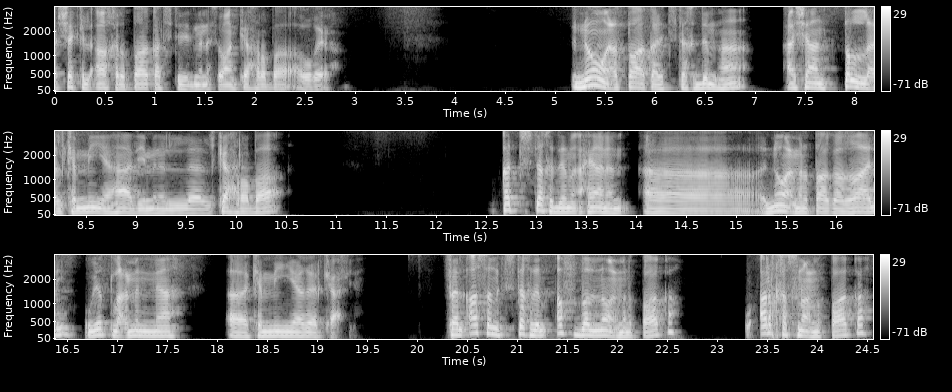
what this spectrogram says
شكل آخر الطاقة تستفيد منه سواء كهرباء أو غيرها. نوع الطاقة اللي تستخدمها عشان تطلع الكمية هذه من ال- الكهرباء قد تستخدم أحيانا آه، نوع من الطاقة غالي ويطلع منه آه، كمية غير كافية. فالأصل إنك تستخدم أفضل نوع من الطاقة وأرخص نوع من الطاقة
